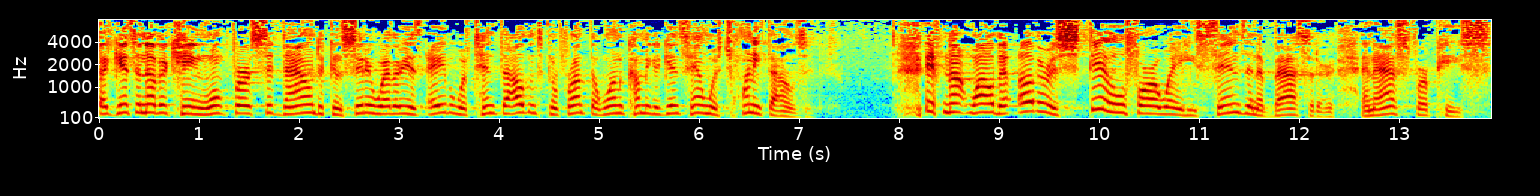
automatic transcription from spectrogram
against another king won't first sit down to consider whether he is able with 10,000 to confront the one coming against him with 20,000? If not while the other is still far away, he sends an ambassador and asks for peace.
